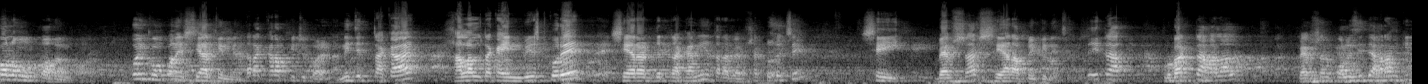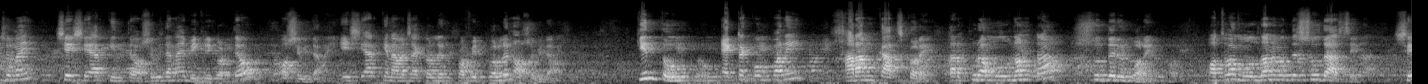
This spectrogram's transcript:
কলম উৎপাদন করে, ওই কোম্পানির শেয়ার কিনলেন, তারা খারাপ কিছু করে না। নিজের টাকায়, হালাল টাকা ইনভেস্ট করে শেয়ারারদের টাকা নিয়ে তারা ব্যবসা করেছে। সেই ব্যবসার শেয়ার আপনি কিনেছেন। তো এটা প্রোডাক্টটা হালাল, ব্যবসার পলিসিতে হারাম কিছু নাই, সেই শেয়ার কিনতে অসুবিধা নাই, বিক্রি করতেও অসুবিধা নাই। এই শেয়ার কেনা বেচা করলেন প্রফিট করলেন, অসুবিধা নেই। কিন্তু একটা কোম্পানি হারাম কাজ করে, তার পুরো মূলধনটা সুদের উপরে, অথবা মূলধনের মধ্যে সুদ আছে, সে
